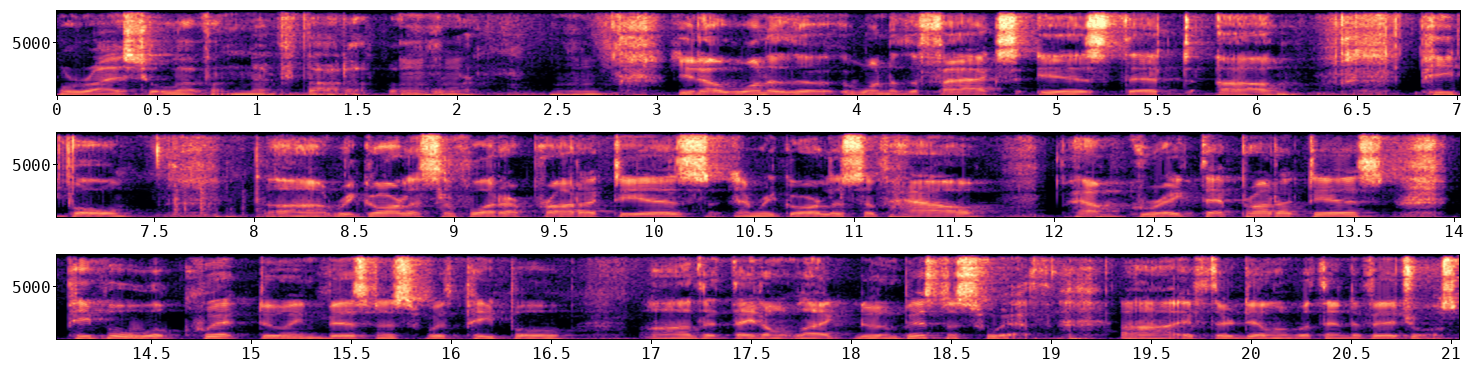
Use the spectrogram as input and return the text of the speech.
will rise to a level never thought of before. Mm-hmm. Mm-hmm. You know, one of the one of the facts is that um, people, uh, regardless of what our product is, and regardless of how how great that product is, people will quit doing business with people uh, that they don't like doing business with uh, if they're dealing with individuals.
